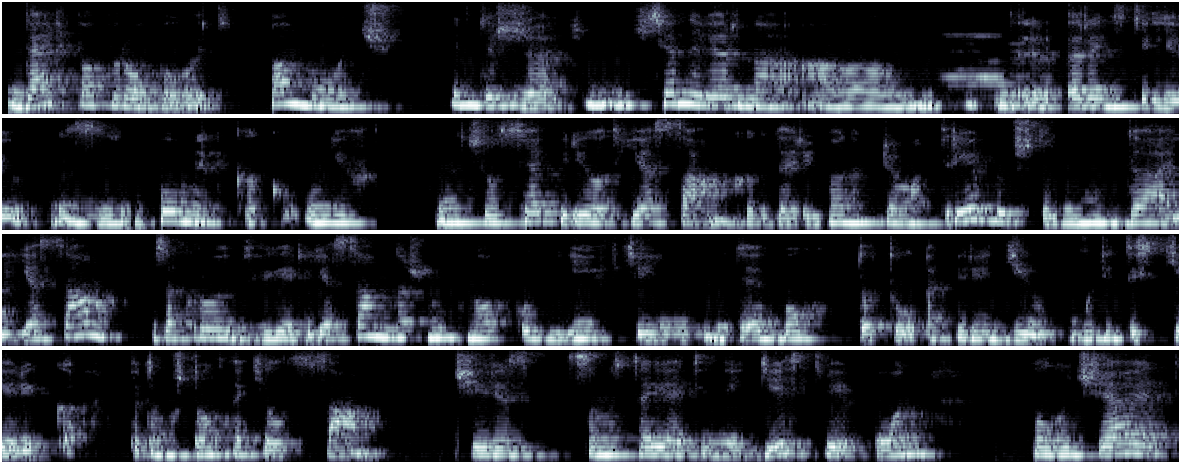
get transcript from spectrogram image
Дать попробовать, помочь, поддержать. Все, наверное, а, родители помнят, как у них начался период «я сам», когда ребенок прямо требует, чтобы ему дали. Я сам закрою дверь, я сам нажму кнопку в лифте, не дай бог кто-то опередил, будет истерика, потому что он хотел сам через самостоятельные действия он получает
